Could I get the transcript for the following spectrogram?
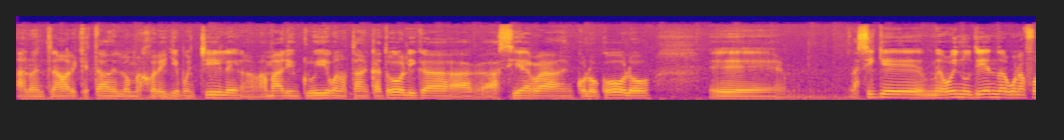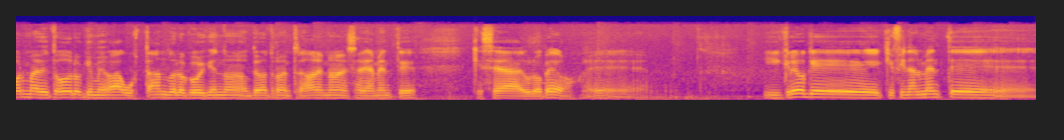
a los entrenadores que estaban en los mejores equipos en Chile, a Mario incluido cuando estaba en Católica, a, Sierra en Colo Colo. Eh, así que me voy nutriendo de alguna forma de todo lo que me va gustando, lo que voy viendo de otros entrenadores, no necesariamente que sea europeo. Eh, y creo que, finalmente,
